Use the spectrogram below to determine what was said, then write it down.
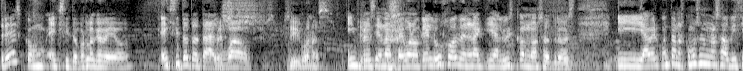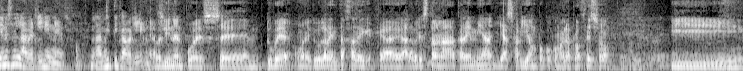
tres con éxito, por lo que veo. Éxito total, Pues, wow. Sí, buenas. Impresionante. Bueno, qué lujo tener aquí a Luis con nosotros. Y a ver, cuéntanos, ¿cómo son unas audiciones en la Berliner? La mítica Berliner. En Berlín, pues eh, tuve, bueno, tuve la ventaja de que al haber estado en la academia ya sabía un poco cómo era el proceso y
